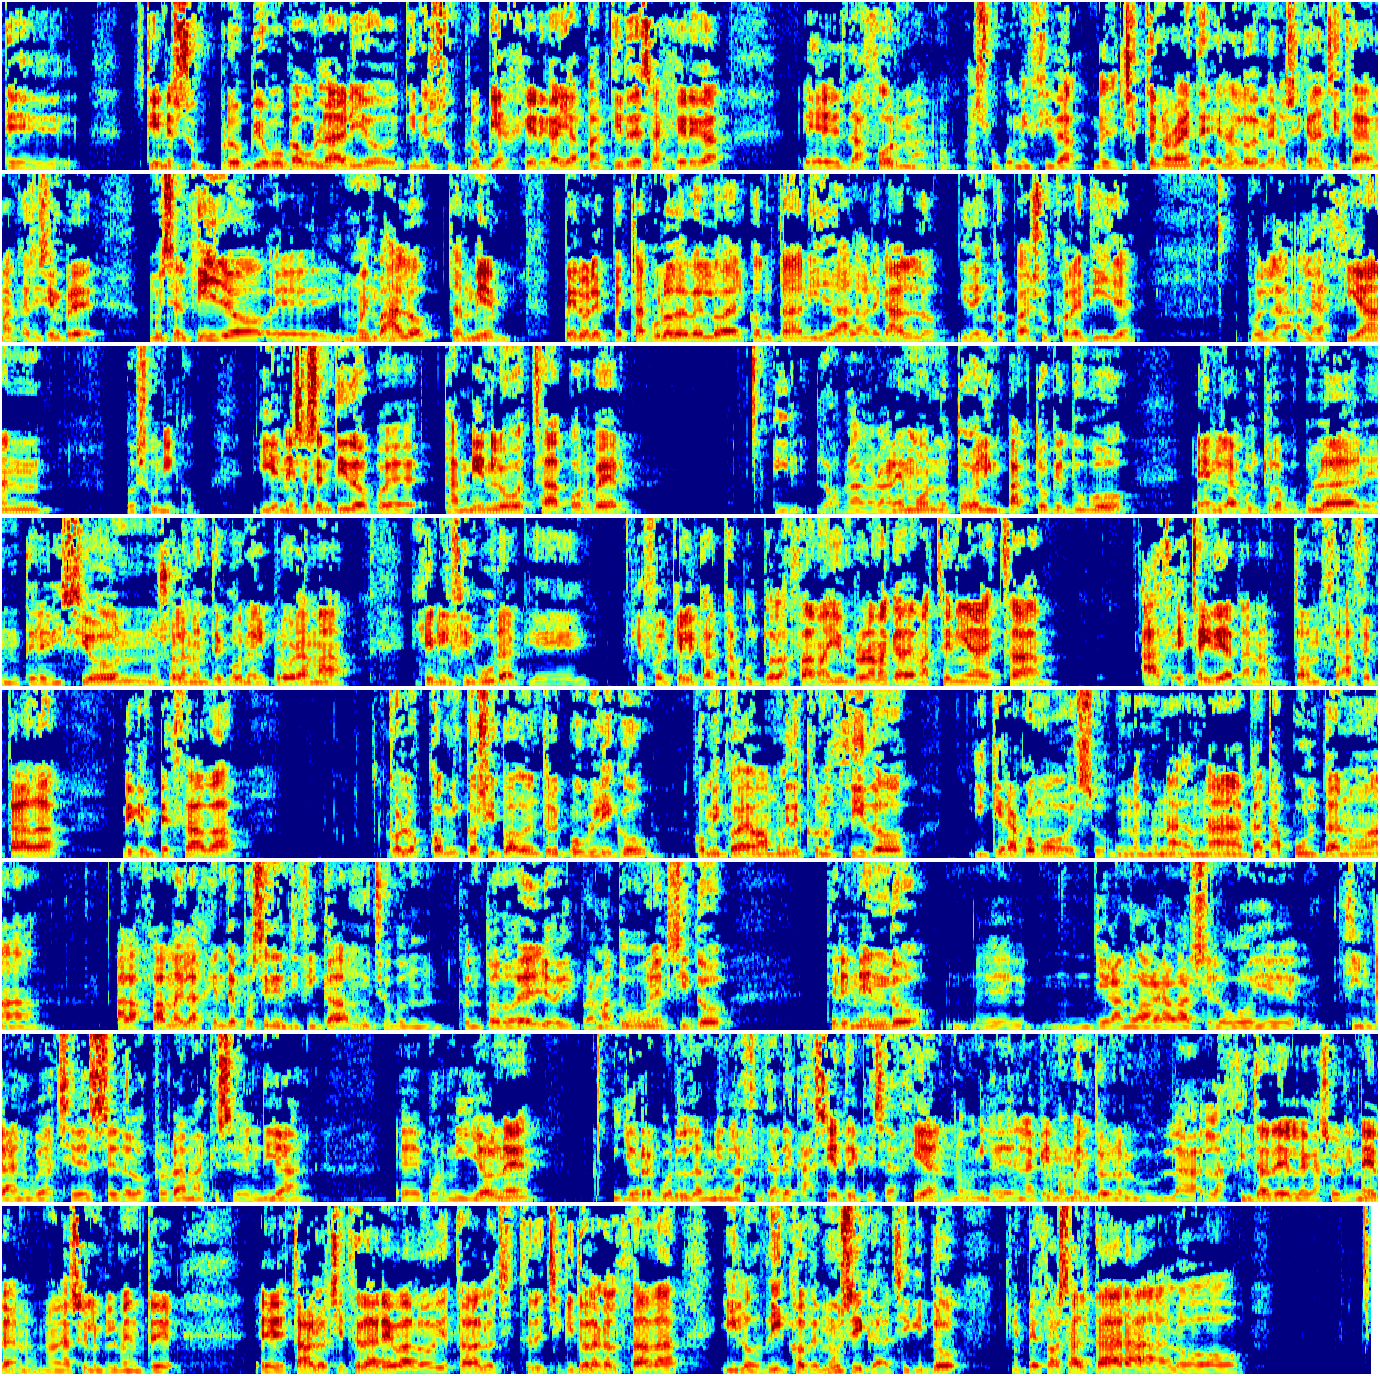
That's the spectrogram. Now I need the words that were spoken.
eh, tiene su propio vocabulario, tiene su propia jerga y a partir de esa jerga eh, da forma ¿no? a su comicidad. El chiste normalmente eran lo de menos, sí que eran chistes además casi siempre muy sencillos, eh, muy malos también, pero el espectáculo de verlo a él contar y de alargarlo y de incorporar sus coletillas, pues la, le hacían pues único. Y en ese sentido, pues también luego está por ver, y lo valoraremos, ¿no? todo el impacto que tuvo en la cultura popular, en televisión, no solamente con el programa Genio y Figura, que, que fue el que le catapultó a la fama, y un programa que además tenía esta, esta idea tan, tan acertada de que empezaba con los cómicos situados entre el público, cómicos además muy desconocidos, y que era como eso, una, una, una catapulta ¿no? a, a, la fama, y la gente pues se identificaba mucho con, con todo ello, y el programa tuvo un éxito tremendo, eh, llegando a grabarse luego eh, cinta en VHS de los programas que se vendían eh, por millones. Y yo recuerdo también las cintas de casete que se hacían, ¿no? En aquel momento, ¿no? Las la cintas de la gasolinera, ¿no? No era simplemente... Eh, estaban los chistes de Arevalo y estaban los chistes de Chiquito la Calzada y los discos de música. Chiquito empezó a saltar a los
